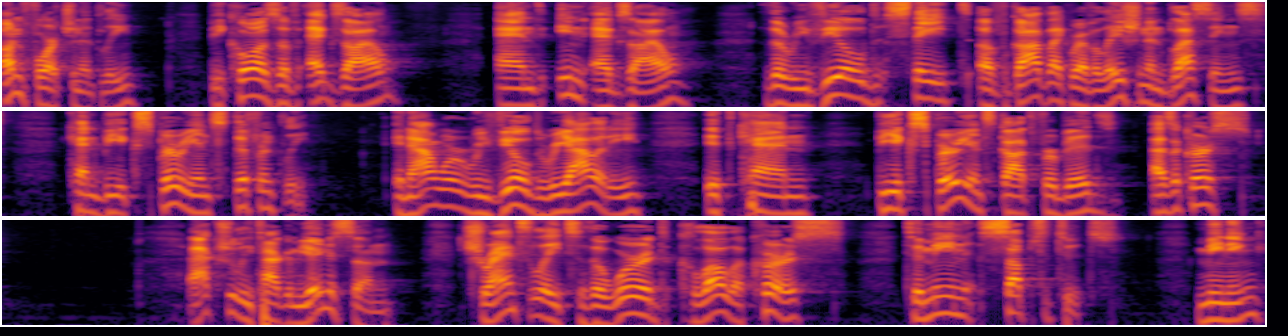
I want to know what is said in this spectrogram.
Unfortunately, because of exile and in exile, the revealed state of godlike revelation and blessings can be experienced differently. In our revealed reality, it can be experienced, God forbid, as a curse. Actually, Targum Yonasan translates the word klala curse to mean substitute, meaning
